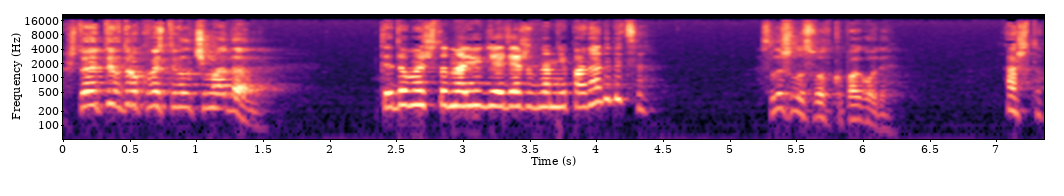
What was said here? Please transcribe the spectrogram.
Что это ты вдруг выставил чемодан? Ты думаешь, что на юге одежда нам не понадобится? Слышала сводку погоды? А что?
